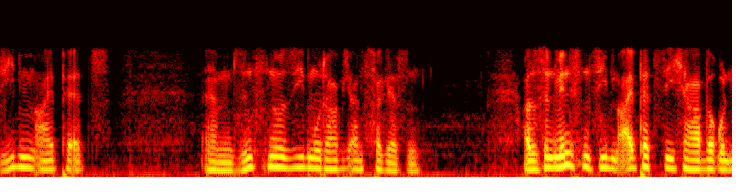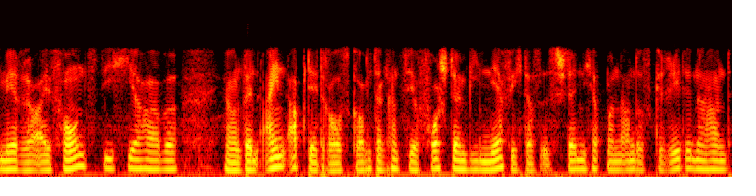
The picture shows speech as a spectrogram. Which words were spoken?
sieben iPads. Ähm, sind es nur sieben oder habe ich eins vergessen? Also es sind mindestens sieben iPads, die ich habe und mehrere iPhones, die ich hier habe. Ja, und wenn ein Update rauskommt, dann kannst du dir vorstellen, wie nervig das ist. Ständig hat man ein anderes Gerät in der Hand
